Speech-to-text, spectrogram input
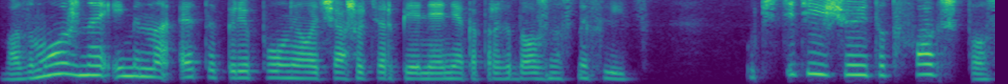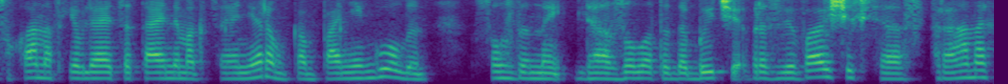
Возможно, именно это переполнило чашу терпения некоторых должностных лиц. Учтите еще и тот факт, что Суханов является тайным акционером компании «Голден», созданной для золотодобычи в развивающихся странах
